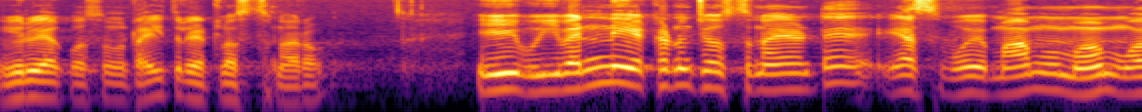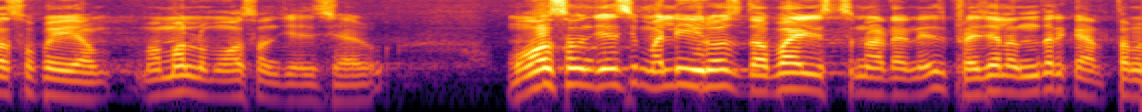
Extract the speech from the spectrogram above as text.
యూరియా కోసం రైతులు ఎట్లా వస్తున్నారో? ఈ ఇవన్నీ ఎక్కడి నుంచి వస్తున్నాయంటే ఎస్ మాము మేము మోసపోయాం మమ్మల్ని మోసం చేశారు మోసం చేసి మళ్ళీ ఈరోజు దబాయిస్తున్నాడు అనేది ప్రజలందరికీ అర్థమైంది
